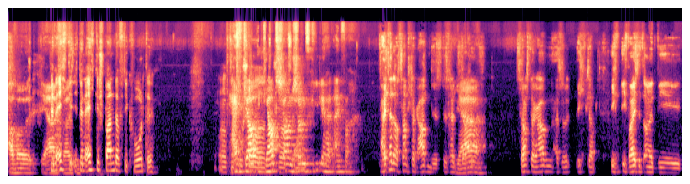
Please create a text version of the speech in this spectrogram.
aber ja, bin ich echt, weiß ich bin echt gespannt auf die Quote. Auf die ja, ich glaube, glaub, schauen schon viele halt einfach. Weil es halt auch Samstagabend ist. Das ist halt Sache. Ja, Samstagabend, also ich glaube, ich, ich weiß jetzt auch nicht, wie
